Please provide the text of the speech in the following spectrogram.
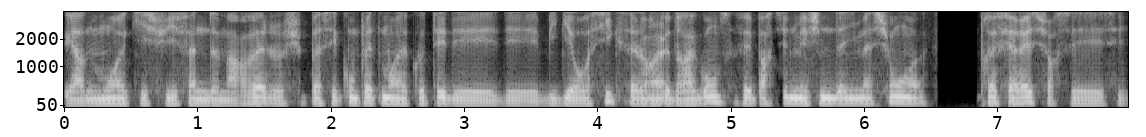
Regarde, moi qui suis fan de Marvel, je suis passé complètement à côté des, des Big Hero 6, alors Ouais. que Dragon, ça fait partie de mes films d'animation préférés sur ces, ces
